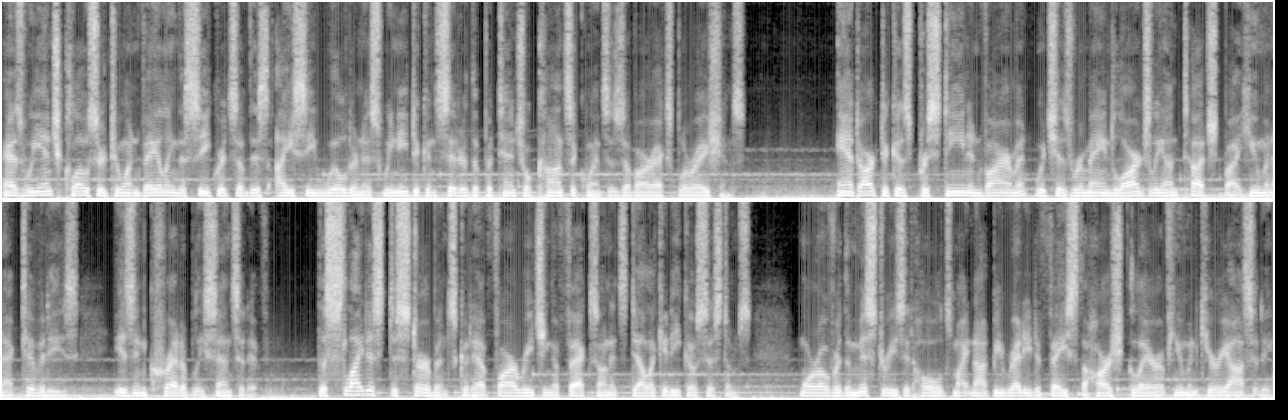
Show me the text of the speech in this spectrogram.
As we inch closer to unveiling the secrets of this icy wilderness, we need to consider the potential consequences of our explorations. Antarctica's pristine environment, which has remained largely untouched by human activities, is incredibly sensitive. The slightest disturbance could have far-reaching effects on its delicate ecosystems, Moreover, the mysteries it holds might not be ready to face the harsh glare of human curiosity.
